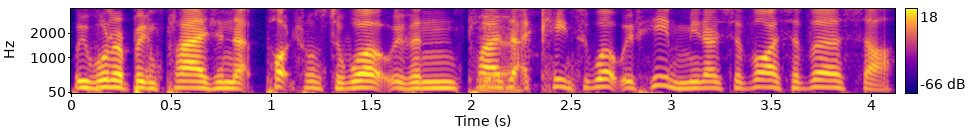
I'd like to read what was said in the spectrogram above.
we want to bring players in that Poch wants to work with, and players Yeah. that are keen to work with him. You know, so vice versa.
